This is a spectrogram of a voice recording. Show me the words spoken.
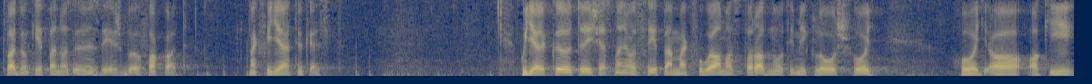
tulajdonképpen az önzésből fakad. Megfigyeltük ezt? Ugye a költő is ezt nagyon szépen megfogalmazta Radnóti Miklós, hogy, hogy a, aki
